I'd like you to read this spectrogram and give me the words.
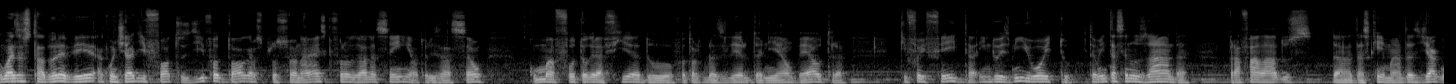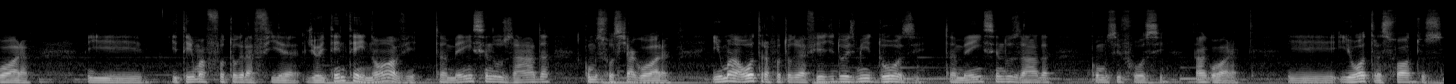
O mais assustador é ver a quantidade de fotos de fotógrafos profissionais que foram usadas sem autorização, como uma fotografia do fotógrafo brasileiro Daniel Beltra, que foi feita em 2008, que também está sendo usada para falar dos, da, das queimadas de agora. E, e tem uma fotografia de 89 também sendo usada como se fosse agora. E uma outra fotografia de 2012 também sendo usada como se fosse agora. E, e outras fotos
